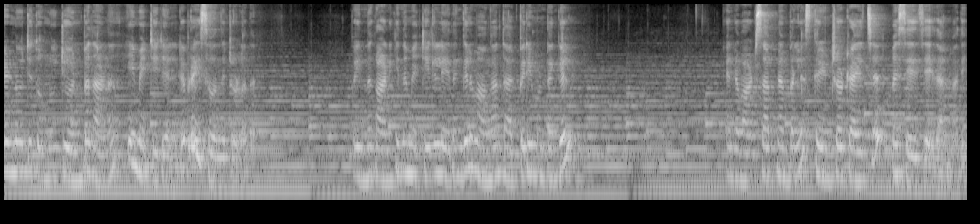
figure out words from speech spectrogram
എണ്ണൂറ്റി തൊണ്ണൂറ്റി ഒൻപതാണ് ഈ മെറ്റീരിയലിന്റെ പ്രൈസ് വന്നിട്ടുള്ളത്. അപ്പോൾ ഇന്ന് കാണിക്കുന്ന മെറ്റീരിയൽ ഏതെങ്കിലും വാങ്ങാൻ താല്പര്യമുണ്ടെങ്കിൽ എന്റെ വാട്സാപ്പ് നമ്പറിൽ സ്ക്രീൻഷോട്ട് അയച്ച് മെസ്സേജ് ചെയ്താൽ മതി.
